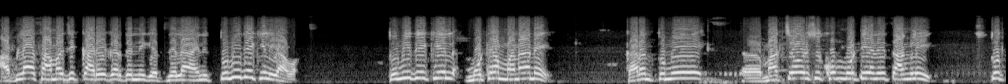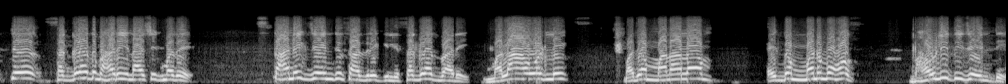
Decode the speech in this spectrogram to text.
आपल्या सामाजिक कार्यकर्त्यांनी घेतलेला आहे. आणि तुम्ही देखील यावं. तुम्ही देखील मोठ्या मनाने कारण तुम्ही मागच्या वर्षी खूप मोठी आणि चांगली स्तुत्य सगळ्यात भारी नाशिकमध्ये स्थानिक जयंती साजरी केली सगळ्यात भारी. मला आवडली. माझ्या मनाला एकदम मनमोहक भावली ती जयंती.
